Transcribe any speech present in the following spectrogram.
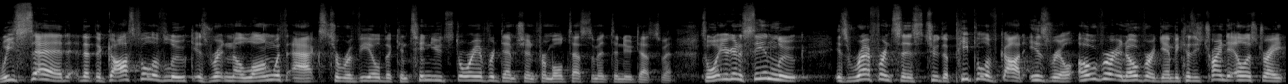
We said that the Gospel of Luke is written along with Acts to reveal the continued story of redemption from Old Testament to New Testament. So, what you're going to see in Luke is references to the people of God, Israel, over and over again because he's trying to illustrate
